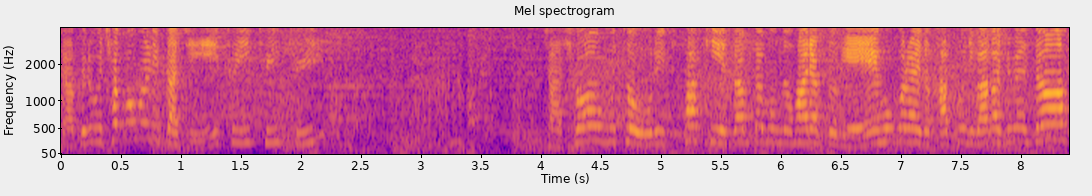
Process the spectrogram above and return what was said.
자 그리고 창고물리까지. 투입 투입 투입. 자 처음부터 우리 스파키의 쌈 싸먹는 활약 덕에 호그라이더 가뿐히 막아주면서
